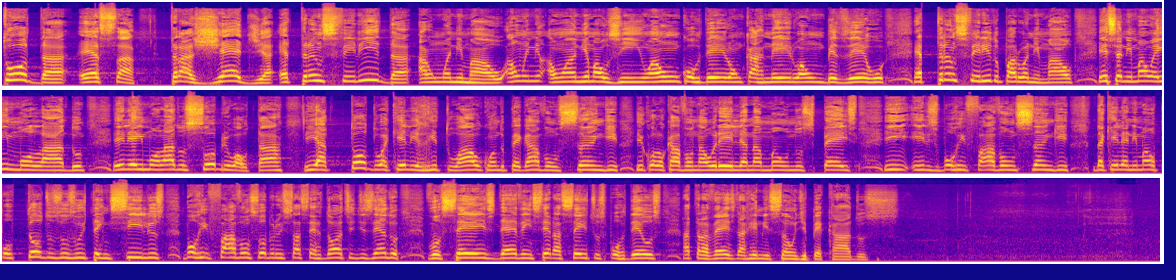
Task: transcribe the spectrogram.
toda essa tragédia é transferida a um animal, a um, a um, animalzinho, a um cordeiro, a um carneiro, a um bezerro, é transferido para o animal. Esse animal é imolado, ele é imolado sobre o altar, e há todo aquele ritual quando pegavam o sangue e colocavam na orelha, na mão, nos pés, e eles borrifavam o sangue daquele animal por todos os utensílios, borrifavam sobre os sacerdotes, dizendo: vocês devem ser aceitos por Deus através da remissão de pecados pecados.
